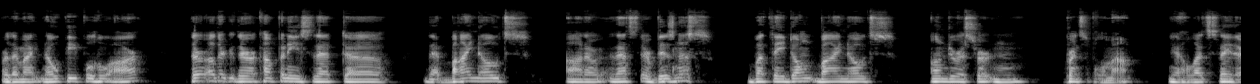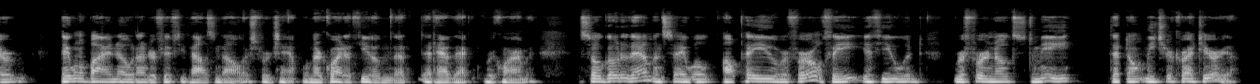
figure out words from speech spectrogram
or they might know people who are. There are other, there are companies that, uh, that buy notes on a, that's their business, but they don't buy notes under a certain principal amount. You know, let's say they're, they won't buy a note under $50,000, for example. And there are quite a few of them that, that have that requirement. So go to them and say, well, I'll pay you a referral fee if you would refer notes to me that don't meet your criteria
